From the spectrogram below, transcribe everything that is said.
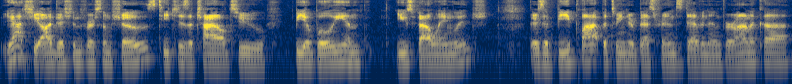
yeah, she auditions for some shows, teaches a child to be a bully and use foul language. There's a B plot between her best friends, Devin and Veronica,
